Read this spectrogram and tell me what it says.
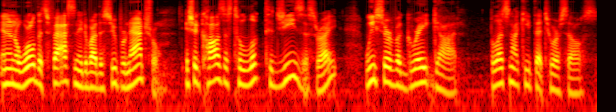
And in a world that's fascinated by the supernatural, it should cause us to look to Jesus, right? We serve a great God, but let's not keep that to ourselves.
